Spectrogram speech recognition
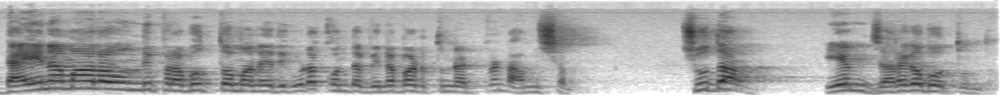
డైనమాలో ఉంది ప్రభుత్వం అనేది కూడా కొంత వినబడుతున్నటువంటి అంశం. చూద్దాం ఏం జరగబోతుందో.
